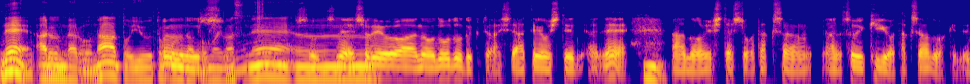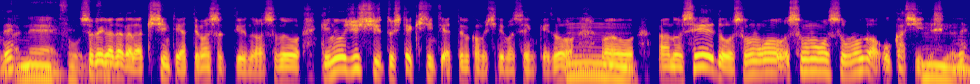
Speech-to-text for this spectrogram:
ね、あるんだろうなというところだと思いますね。そうですね。それをあの労働力として当てをしてね、あのした人がたくさんあのそういう企業がたくさんあるわけでね。ねそそれがだからきちんとやってますっていうのはそれを技能実習としてきちんとやってるかもしれませんけど、まあ、あの制度そもそもそもがおかしいですよね。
